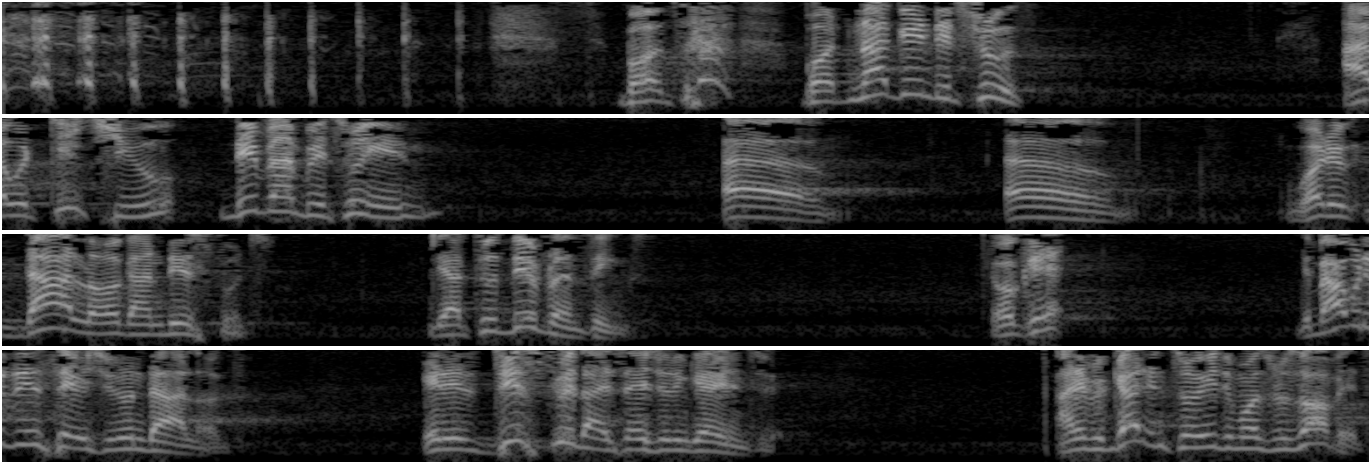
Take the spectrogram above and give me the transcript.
but, but nagging the truth. I will teach you difference between uh, uh, what you, dialogue and dispute. They are two different things. Okay? The Bible didn't say you shouldn't dialogue. It is dispute that I say you shouldn't get into. And if you get into it, you must resolve it.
